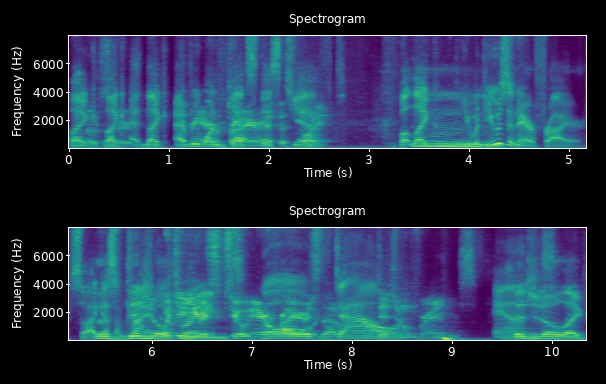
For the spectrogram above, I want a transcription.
like like Toaster. like An everyone gets this, this gift point. but like you would Mm. use an air fryer so i Those guess i'm trying digital to Would you use frames. two air Go fryers though? down. Digital frames. and digital like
